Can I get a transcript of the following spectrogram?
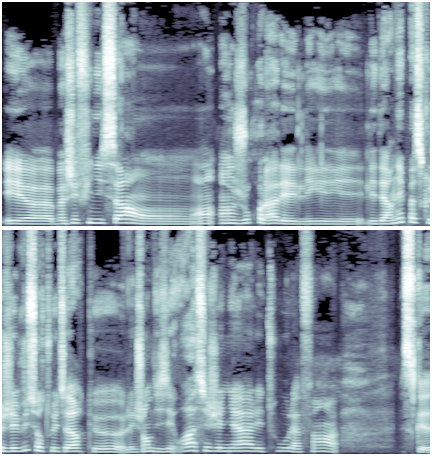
Et euh, bah, j'ai fini ça en, un jour, là, les, derniers, parce que j'ai vu sur Twitter que les gens disaient Ouais, c'est génial et tout, la fin. Parce que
